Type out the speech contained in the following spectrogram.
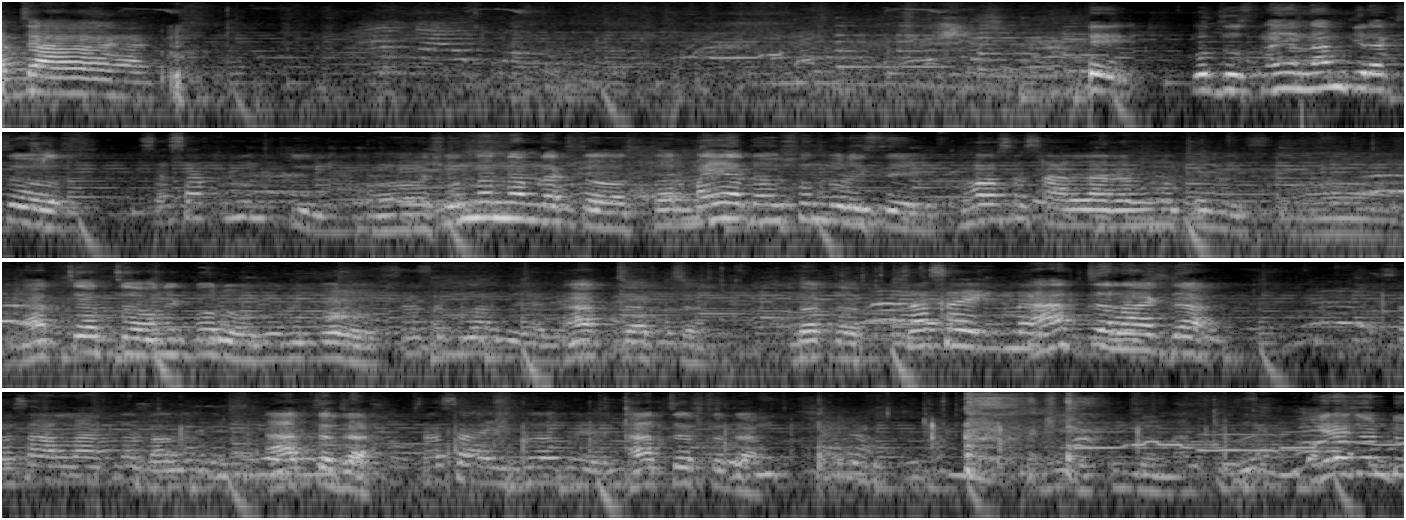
আচ্ছা এ, কুদ্দুস মাইয়ার নাম কি ও সুন্দর নাম রাখছস। তোর মাইয়া দাও সুন্দর হইছে। হ্যাঁ চাচা আল্লাহ রহমতে দিয়েছে আচ্ছা আচ্ছা অনেক বড় অনেক বড়। আচ্ছা আচ্ছা। এগুলা আচ্ছা রাখ যা। আল্লাহ আপনার ভালো। আচ্ছা যা। আচ্ছা আচ্ছা যা। কিরে জন্টু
